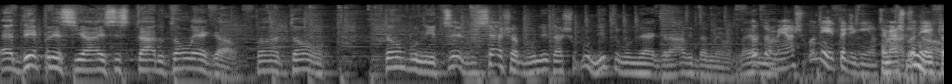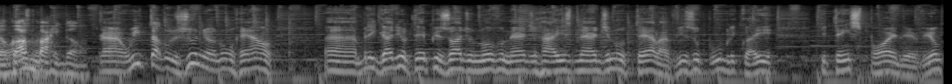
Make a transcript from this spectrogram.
é depreciar esse estado tão legal, tão, tão, tão bonito. Você, você acha bonito? Acho bonito mulher grávida, meu. né? Eu também acho bonito, Diguinho. Também acho Acho bonito. da Eu gosto do barrigão. Ah, o Ítalo Júnior, um real. Ah, obrigado em ter episódio novo Nerd Raiz Nerd Nutella. Avisa o público aí que tem spoiler, viu?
